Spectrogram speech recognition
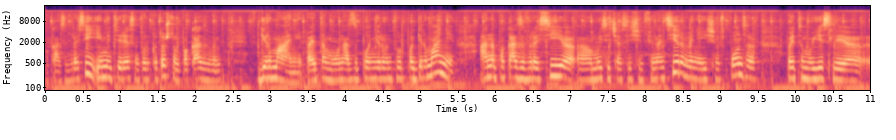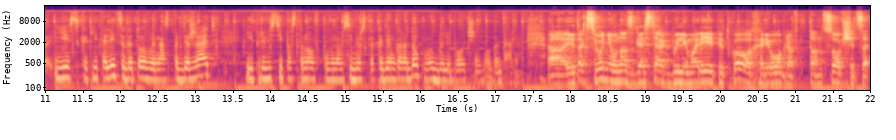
показы в России. Им интересно только то, что мы показываем в Германии. Поэтому у нас запланирован тур по Германии, а на показы в России э, мы сейчас ищем финансирование, ищем спонсоров. Поэтому если есть какие-то лица, готовые нас поддержать и привести постановку в Новосибирск Академгородок, мы были бы очень благодарны. А, итак, сегодня у нас в гостях были Мария Петкова, хореограф, танцовщица,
